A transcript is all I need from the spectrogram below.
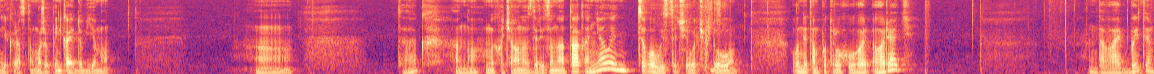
якраз там може пенька і доб'ємо. Так, ано, ми хоча у нас зарізана атака. Ні, але цього вистачило чудово. Вони там потроху горять. Давай бити.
